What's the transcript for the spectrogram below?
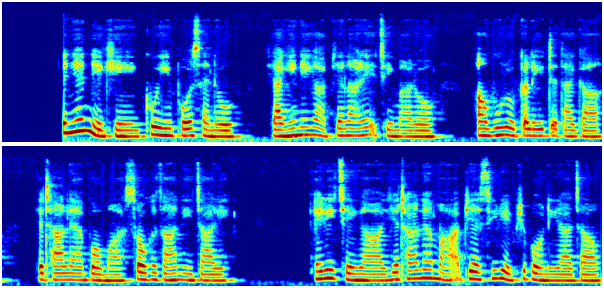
။တညနေခင်းကိုရင်ပေါ်ဆန်တို့ရာခင်းလေးကပြန်လာတဲ့အချိန်မှာတော့အောင်ဘူးတို့ကလေးတက်တိုက်ကယထာလမ်းပေါ်မှာစော်ကစားနေကြတယ်။ အဲ့ဒီချိန်ကယထာလမ်းမှာအပြက်စီးတွေဖြစ်ပေါ်နေတာကြောင့်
